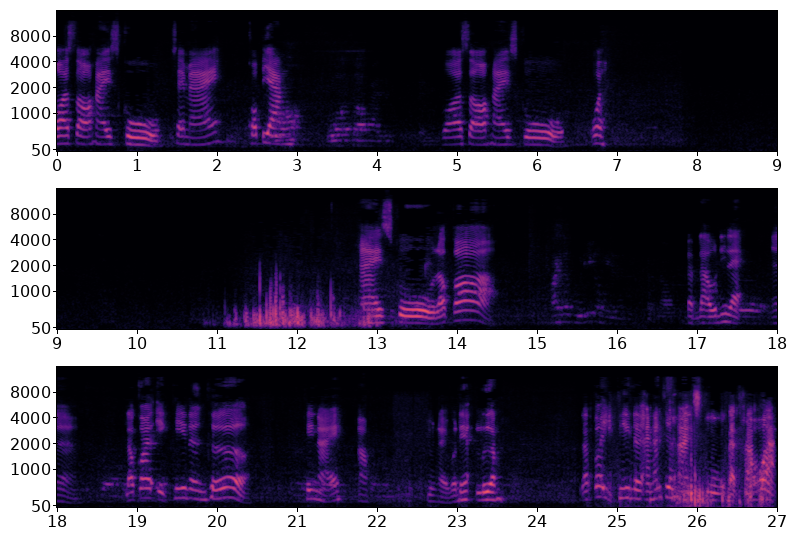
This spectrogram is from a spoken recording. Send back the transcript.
Warsaw High School ใช่ไหมครบยังวอซอ Warsaw High School โอ้ย High School แล้วก็ ไม่ก็คือที่โรงเรียนกับเราแบบเรานี่แหละอ่าแล้วก็อีกที่หนึ่งคือ ที่ไหนอ้าวอยู่ไหนวะเนี่ยเรื่อง แล้วก็อีกที่หนึ่งอันนั้นคือไฮสคูลแต่เขาอะ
